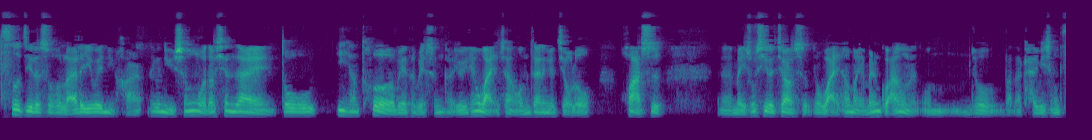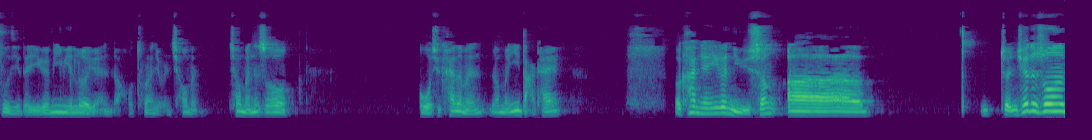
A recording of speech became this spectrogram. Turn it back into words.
刺激的时候，来了一位女孩。那个女生我到现在都印象特别特别深刻。有一天晚上，我们在那个酒楼画室，呃，美术系的教室，就晚上嘛，也没人管我们，我们就把它开辟成自己的一个秘密乐园。然后突然有人敲门，敲门的时候，我去开的门，然后门一打开。我看见一个女生啊，准确的说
